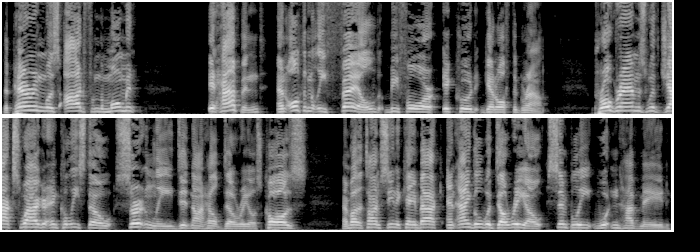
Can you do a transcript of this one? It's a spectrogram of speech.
the pairing was odd from the moment it happened and ultimately failed before it could get off the ground. Programs with Jack Swagger and Kalisto certainly did not help Del Rio's cause, and by the time Cena came back, an angle with Del Rio simply wouldn't have made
